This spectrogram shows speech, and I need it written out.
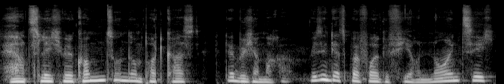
Herzlich willkommen zu unserem Podcast Der Büchermacher. Wir sind jetzt bei Folge 94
